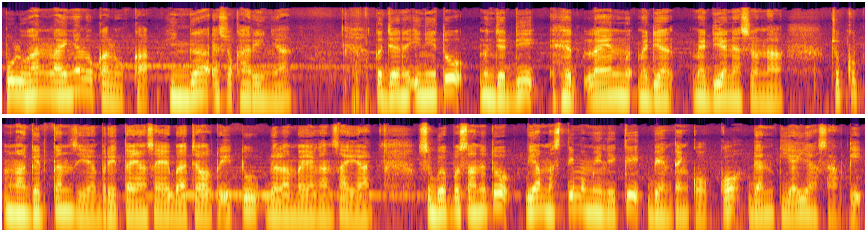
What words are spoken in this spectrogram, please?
Puluhan lainnya luka-luka. Hingga esok harinya Kejadian ini itu menjadi headline media media nasional. Cukup mengagetkan sih ya berita yang saya baca waktu itu dalam bayangan saya. Sebuah pesan itu dia mesti memiliki benteng kokoh dan kiai yang sakti.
